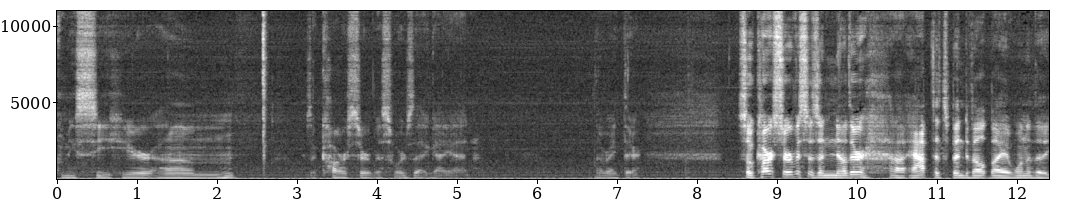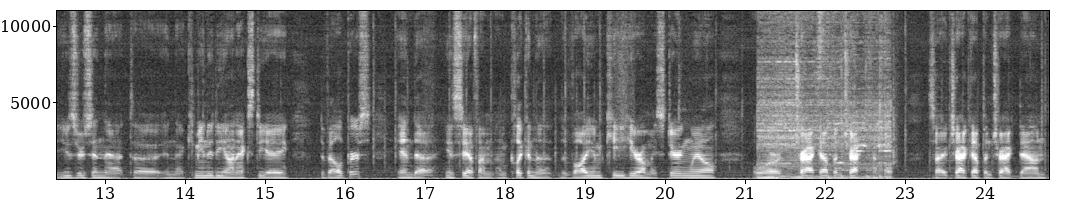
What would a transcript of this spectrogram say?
let me see here. Um, there's a car service. Where's that guy at? Right there. So Car Service is another uh, app that's been developed by one of the users in that uh, in that community on XDA developers. And uh, you can see if I'm, I'm clicking the, the volume key here on my steering wheel, or track up and track oh, sorry track up and track down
